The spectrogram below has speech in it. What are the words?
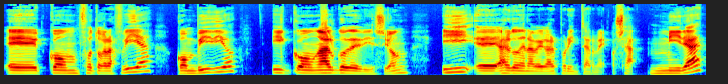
eh, con fotografía, con vídeo y con algo de edición y eh, algo de navegar por internet. O sea, mirad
